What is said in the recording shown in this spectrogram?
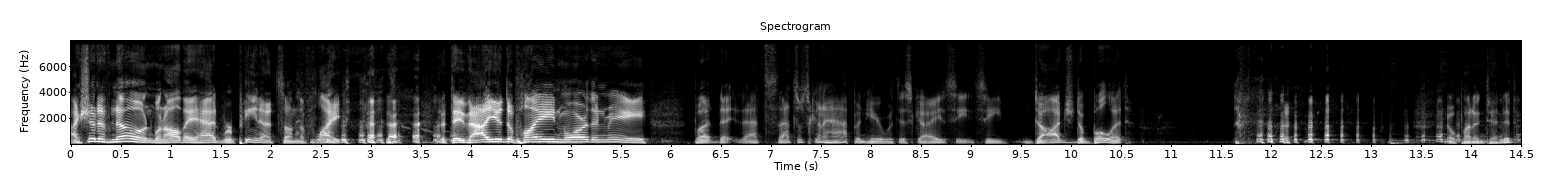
I should have known when all they had were peanuts on the flight that they valued the plane more than me. But th- that's that's what's going to happen here with this guy. He, he dodged a bullet. no pun intended.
